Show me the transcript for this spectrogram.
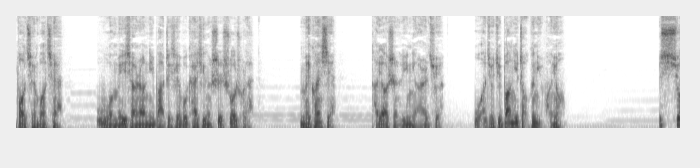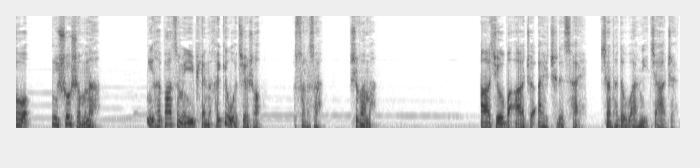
抱歉抱歉，我没想让你把这些不开心的事说出来，没关系。他要是离你而去，我就去帮你找个女朋友。修，你说什么呢？你还八字没一撇呢，还给我介绍？算了算了，吃饭吧。阿修把阿哲爱吃的菜向他的碗里夹着，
